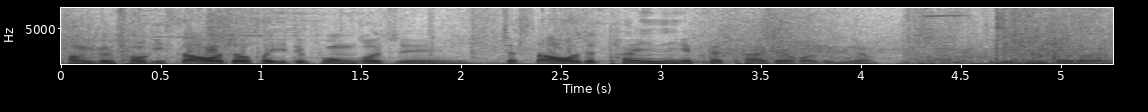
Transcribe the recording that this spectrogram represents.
방금 저기 싸워져서 이득 본 거지. 진짜 싸워줄 타이밍에 탈 타야 되거든요. 되게 힘들어요.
